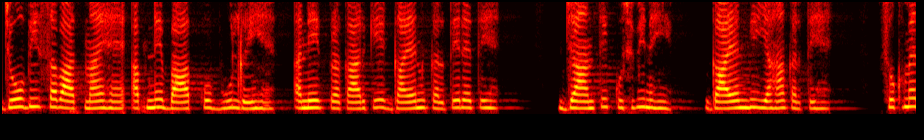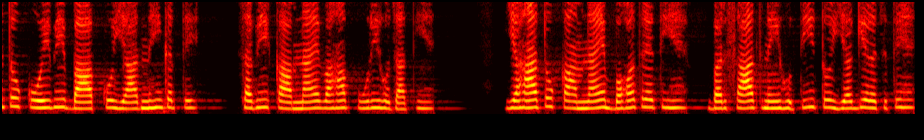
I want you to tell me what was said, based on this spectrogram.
जो भी सब आत्माएँ हैं, अपने बाप को भूल गई हैं। अनेक प्रकार के गायन करते रहते हैं। जानते कुछ भी नहीं, गायन भी यहाँ करते हैं। सुख में तो कोई भी बाप को याद नहीं करते। सभी कामनाएँ वहाँ पूरी हो जाती हैं। यहाँ तो कामनाएँ बहुत रहती हैं। बरसात नहीं होती तो यज्ञ रचते हैं।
